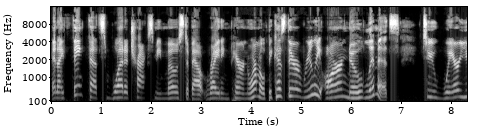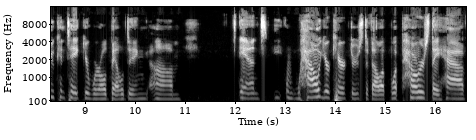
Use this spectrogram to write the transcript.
And I think that's what attracts me most about writing paranormal because there really are no limits to where you can take your world building, um, and how your characters develop, what powers they have.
